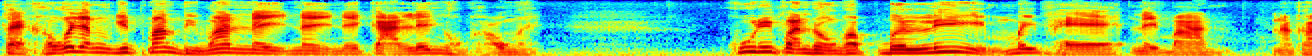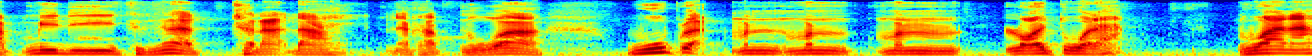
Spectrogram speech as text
แต่เขาก็ยังยึดมั่นถือมั่นในในในการเล่นของเขาไง คู่นี้ฟันธงครับเบอร์ลี่ไม่แพ้ในบ้านนะครับ มีดีถึงขนาดชนะได้นะครับ หนูว่าวูฟอะมันมันมันลอยตัวแล้วหนูว่านะ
